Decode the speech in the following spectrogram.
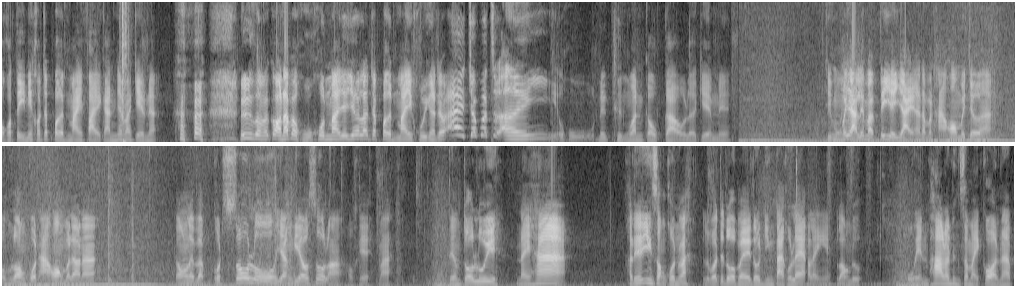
ปกตินี่เขาจะเปิดไมค์ใส่กันใช่ไหมเกมเนี้ยรู้สึกสมัยก่อนนะแบบหูคนมาเยอะๆแล้วจะเปิดไมค์คุยกันจะไอ้จะมาจะไอ้โอ้โหนึกถึงวันเก่าๆเลยเกมนี้จริงผมก็อยากเล่นแบบตี้ใหญ่ๆนะแต่มันหาห้องไม่เจอฮะผมลองกดหาห้องมาแล้วนะลองเลยแบบกดโซโลอย่างเดียวโซโลอะโอเคมา เตรียมตัวลุยในห้าคราวนี้ยิงสองคนปะหรือว่าจะโดนไปโดนยิงตายคนแรกอะไรอย่างเงี้ยลองดูโอ้เห็นภาพแล้วถึงสมัยก่อนนะครับ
